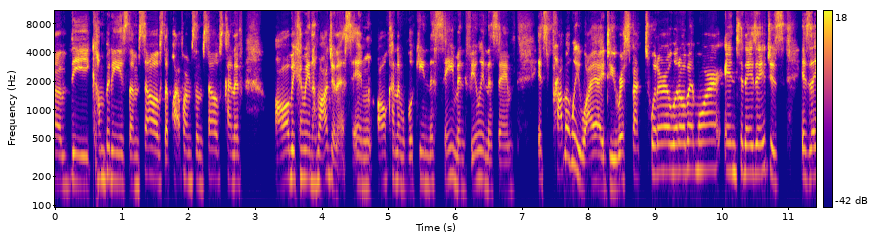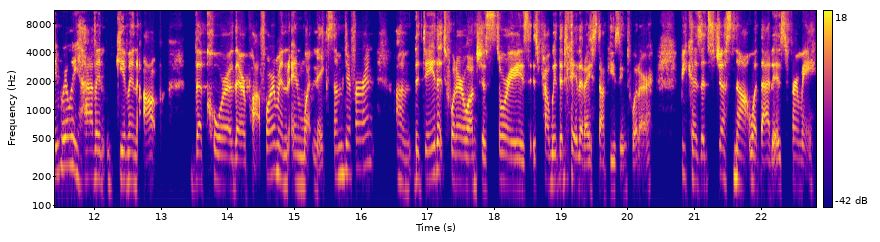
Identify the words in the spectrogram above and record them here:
of the companies themselves, the platforms themselves kind of all becoming homogenous and all kind of looking the same and feeling the same. It's probably why I do respect Twitter a little bit more in today's age is, is they really haven't given up the core of their platform and, and what makes them different. Um, the day that Twitter launches stories is probably the day that I stop using Twitter because it's just not what that is for me,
